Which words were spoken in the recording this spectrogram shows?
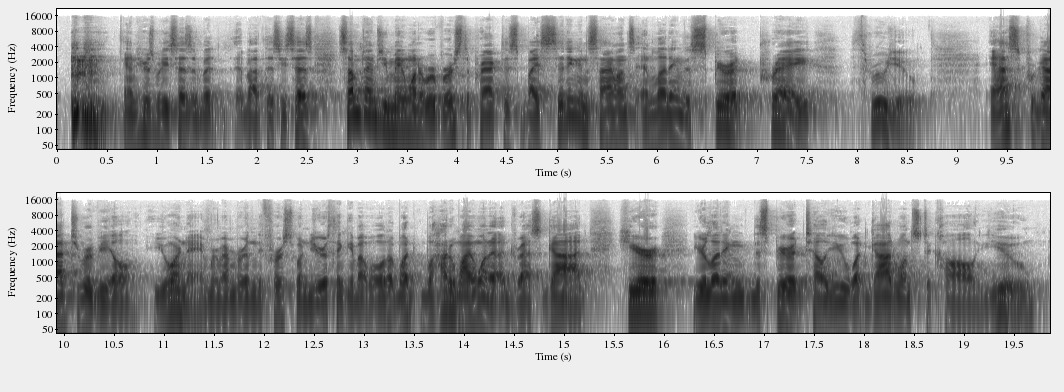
and here's what he says about, about this. He says, Sometimes you may want to reverse the practice by sitting in silence and letting the Spirit pray through you. Ask for God to reveal your name. Remember, in the first one, you're thinking about, well, what, how do I want to address God? Here, you're letting the Spirit tell you what God wants to call you.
